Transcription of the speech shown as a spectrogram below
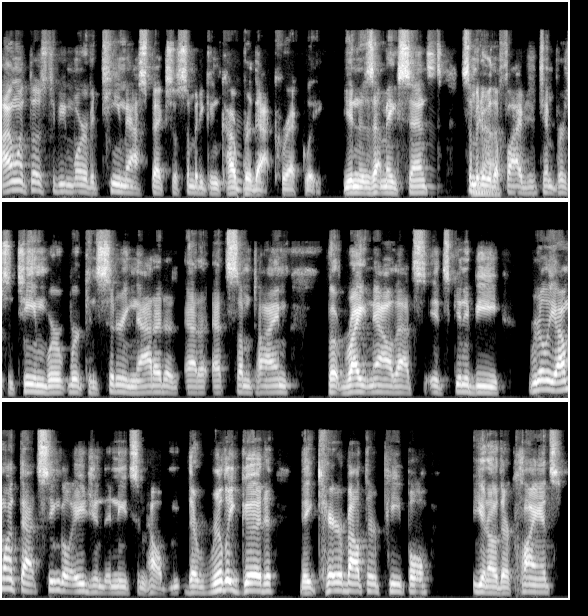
I want those to be more of a team aspect so somebody can cover that correctly. You know, does that make sense? Somebody yeah. with a five to 10 person team, we're, we're considering that at, a, at, a, at some time. But right now, that's it's going to be really i want that single agent that needs some help they're really good they care about their people you know their clients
